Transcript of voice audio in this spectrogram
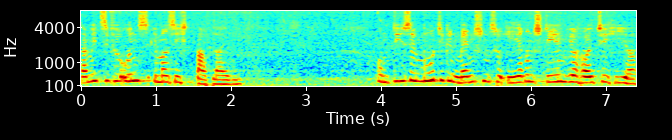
damit sie für uns immer sichtbar bleiben. Um diese mutigen Menschen zu ehren, stehen wir heute hier.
